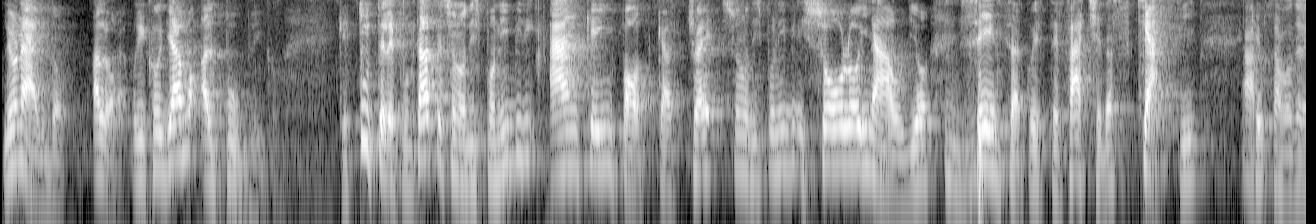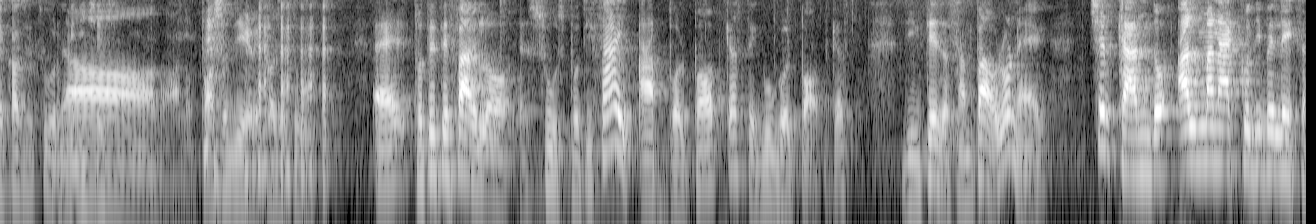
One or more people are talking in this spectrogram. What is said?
Leonardo, allora ricordiamo al pubblico che tutte le puntate sono disponibili anche in podcast, cioè sono disponibili solo in audio, senza queste facce da schiaffi. Ah, che- pensavo delle cose dicessi. No, no, non posso dire le cose tu. Eh, potete farlo su Spotify, Apple Podcast e Google Podcast di Intesa San Paolo Air cercando Almanacco di Bellezza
